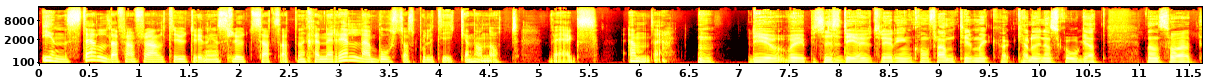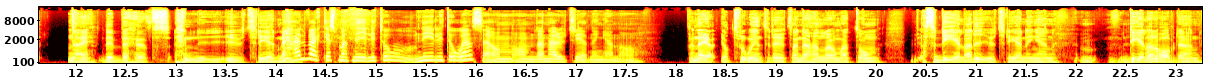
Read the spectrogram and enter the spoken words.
inställda framförallt till utredningens slutsats att den generella bostadspolitiken har nått vägs ände. Mm. Det var ju precis det utredningen kom fram till med Karolina Skog, att man sa att Nej, det behövs en ny utredning. Men här verkar det som att ni är lite, o, ni är lite oense om, om den här utredningen. Och... Nej, jag, jag, tror inte det, utan det handlar om att de, alltså delar i utredningen, delar av den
